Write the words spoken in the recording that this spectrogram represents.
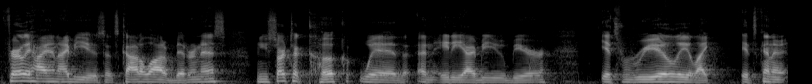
fairly high in IBUs, it's got a lot of bitterness. When you start to cook with an 80 IBU beer, it's really like it's gonna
